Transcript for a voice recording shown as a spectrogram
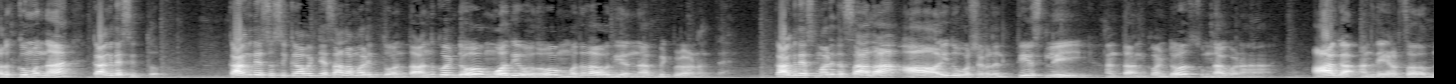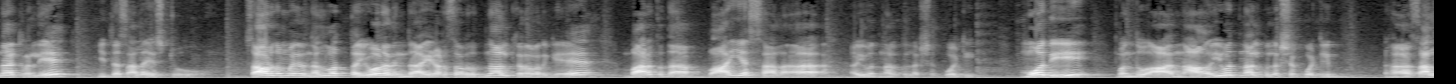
ಅದಕ್ಕೂ ಮುನ್ನ ಕಾಂಗ್ರೆಸ್ ಇತ್ತು. ಕಾಂಗ್ರೆಸ್ ಸಿಕ್ಕಾಬಟ್ಟೆ ಸಾಲ ಮಾಡಿತ್ತು ಅಂತ ಅಂದ್ಕೊಂಡು ಮೋದಿಯವರು ಮೊದಲ ಅವಧಿಯನ್ನು ಬಿಟ್ಬಿಡೋಣಂತೆ. ಕಾಂಗ್ರೆಸ್ ಮಾಡಿದ ಸಾಲ ಆ ಐದು ವರ್ಷಗಳಲ್ಲಿ ತೀರಿಸಲಿ ಅಂತ ಅಂದ್ಕೊಂಡು ಸುಮ್ಮನಾಗೋಣ ಆಗ ಅಂದರೆ ಎರಡು ಸಾವಿರದ ಹದಿನಾಲ್ಕರಲ್ಲಿ ಇದ್ದ ಸಾಲ ಎಷ್ಟು? ಸಾವಿರದ ಒಂಬೈನೂರ ನಲವತ್ತ ಏಳರಿಂದ ಎರಡು ಸಾವಿರದ ಹದಿನಾಲ್ಕರವರೆಗೆ ಭಾರತದ ಬಾಹ್ಯ ಸಾಲ ಐವತ್ನಾಲ್ಕು ಲಕ್ಷ ಕೋಟಿ. ಮೋದಿ ಬಂದು ಆ ನಾ ಐವತ್ನಾಲ್ಕು ಲಕ್ಷ ಕೋಟಿ ಸಾಲ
